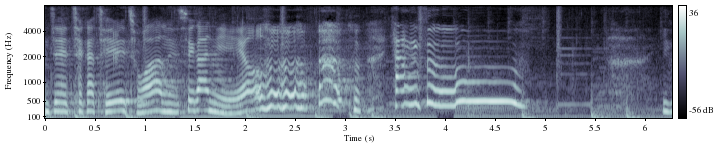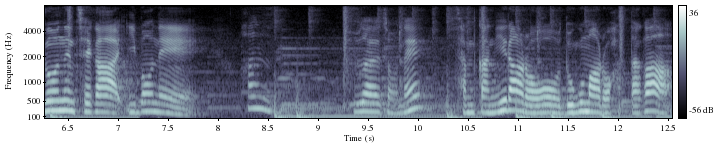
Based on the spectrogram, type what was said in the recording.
이제 제가 제일 좋아하는 시간이에요. 향수! 이거는 제가 이번에 한 두 달 전에 잠깐 일하러 녹음하러 갔다가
